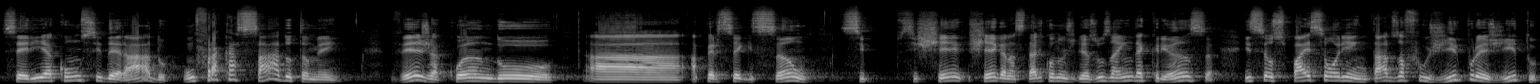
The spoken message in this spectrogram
seria considerado um fracassado também. Veja quando a, a perseguição se, se che, chega na cidade, quando Jesus ainda é criança e seus pais são orientados a fugir para o Egito.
